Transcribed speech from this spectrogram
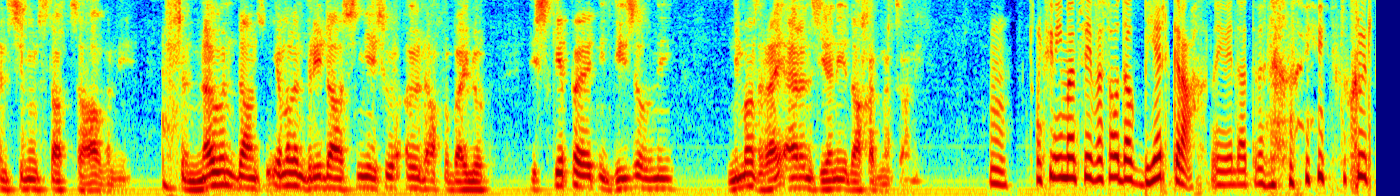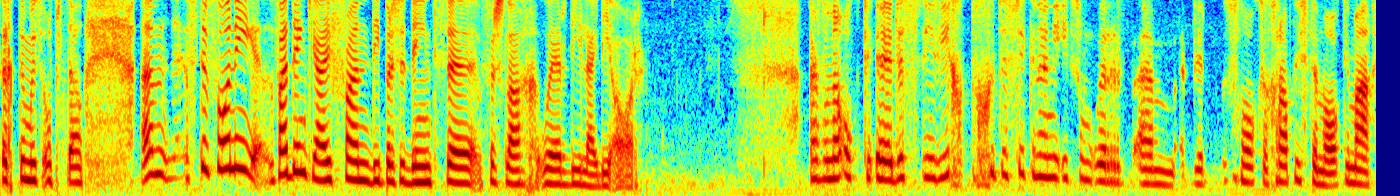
in Simonstad se hawe nie. So nou en dan, so eenmal in 3 dae sien jy so ou daar verbyloop. Die skepe het nie diesel nie. Niemand ry ergens heen nie, daar gaan niks aan nie. Hm. Ek sien iemand sê was al dalk beerdkrag, jy weet dat hulle nou groot ligte moes opstel. Ehm um, Stefanie, wat dink jy van die president se verslag oor die Lady R? Ek wil nou ook uh, dis hierdie goed is seker nou nie iets om oor ehm um, weet snaakse grappies te maak nie, maar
